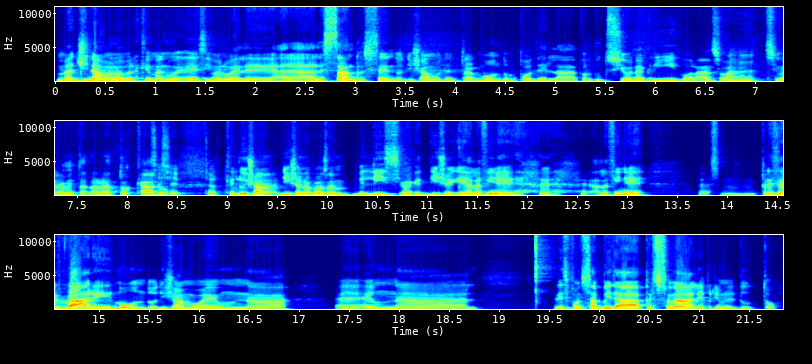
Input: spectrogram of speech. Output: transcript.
immaginavo, no? Perché Manuele, eh, sì, Manuele Alessandro, essendo diciamo dentro al mondo un po' della produzione agricola, insomma, mm-hmm. sicuramente l'avrà toccato. Sì, sì, certo. Che lui dice una cosa bellissima: che dice che alla fine, eh, alla fine eh, preservare il mondo, diciamo, è una, eh, è una responsabilità personale, prima di tutto.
